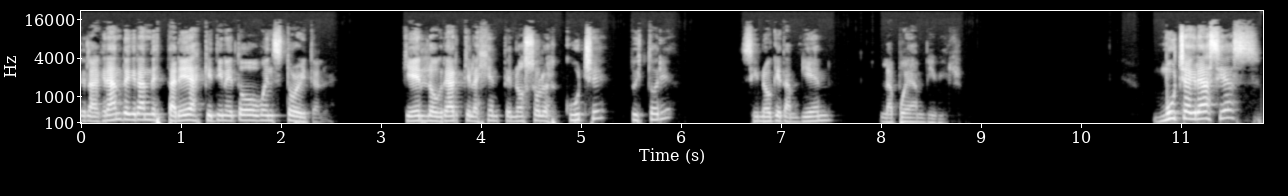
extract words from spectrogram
de las grandes, grandes tareas que tiene todo buen storyteller, que es lograr que la gente no solo escuche tu historia, sino que también la puedan vivir. Muchas gracias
